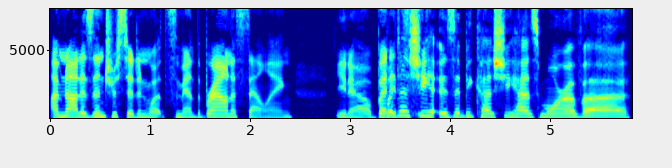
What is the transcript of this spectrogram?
I'm not as interested in what Samantha Brown is selling, you know. But, But does she is it because she has more of a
